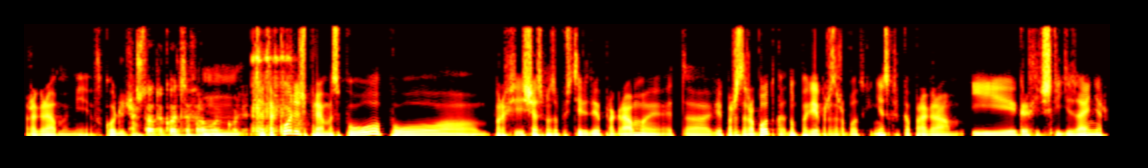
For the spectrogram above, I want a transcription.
программами в колледже. А что такое цифровой колледж? Это колледж прям СПО по... Сейчас мы запустили две программы. Это веб-разработка, ну, по веб-разработке несколько программ и графический дизайнер.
